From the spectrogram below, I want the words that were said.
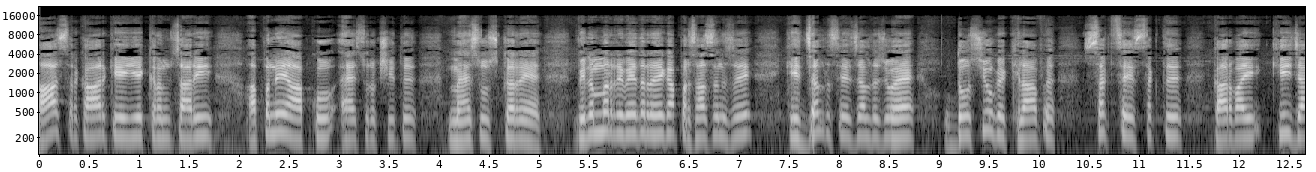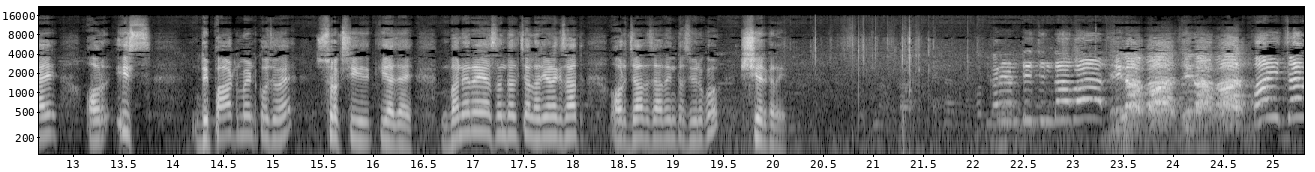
आज सरकार के ये कर्मचारी अपने आप को असुरक्षित महसूस कर रहे हैं। विनम्र निवेदन रहेगा प्रशासन से कि जल्द से जल्द जो है दोषियों के खिलाफ सख्त से सख्त कार्रवाई की जाए और इस डिपार्टमेंट को जो है सुरक्षित किया जाए। बने रहे संदल चल हरियाणा के साथ और ज़्यादा से ज़्यादा इन तस्वीरों को शेयर करें। करेंटी जिंदाबाद। जिंदाबाद जिंदाबाद। भाईचारा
